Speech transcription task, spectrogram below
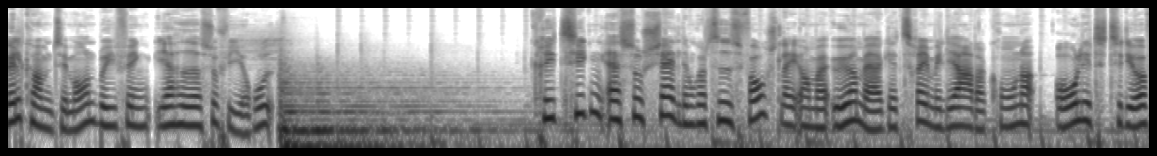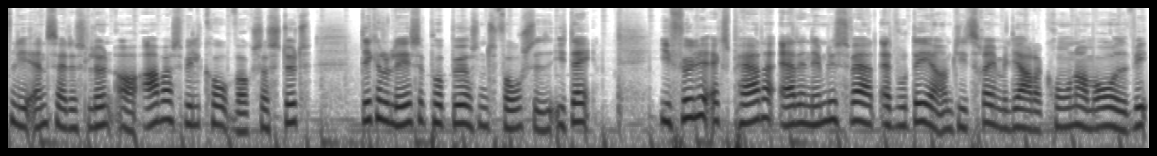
Velkommen til Morgenbriefing. Jeg hedder Sofie Rud. Kritikken af Socialdemokratiets forslag om at øremærke 3 milliarder kroner årligt til de offentlige ansattes løn og arbejdsvilkår vokser stødt. Det kan du læse på børsens forside i dag. Ifølge eksperter er det nemlig svært at vurdere, om de 3 milliarder kroner om året vil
